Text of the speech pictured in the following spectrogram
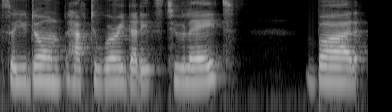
So you don't have to worry that it's too late. But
